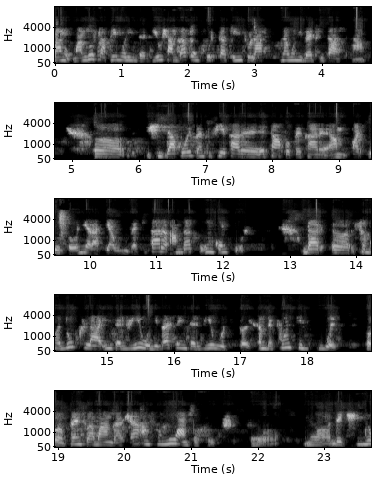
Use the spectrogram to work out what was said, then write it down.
ba nu, m-am dus la primul interviu și am dat concurs ca să intru la, la universitate, da? Uh, și de apoi pentru fiecare etapă pe care am parcurs-o în ierarhia universitară am dat un concurs. Dar uh, să mă duc la interviu, diverse interviuri, uh, să-mi depun CV-ul uh, pentru a mă angaja, asta nu am făcut. Uh, uh, deci nu,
